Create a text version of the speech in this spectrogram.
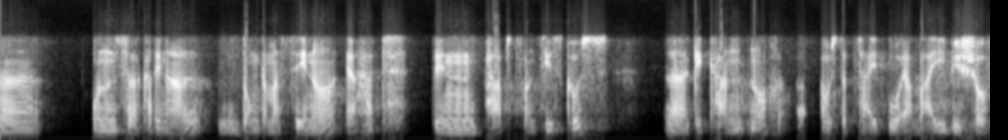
Uh, unser Kardinal Don Damasceno, er hat den Papst Franziskus uh, gekannt noch aus der Zeit, wo er Weihbischof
